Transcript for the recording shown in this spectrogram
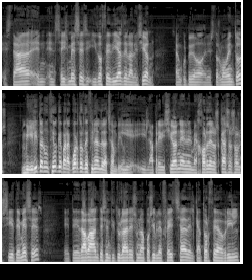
está en, en seis meses y doce días de la lesión. Se han cumplido en estos momentos. Miguelito anunció que para cuartos de final de la Champions. Y, y la previsión, en el mejor de los casos, son siete meses. Eh, te daba antes en titulares una posible fecha del 14 de abril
